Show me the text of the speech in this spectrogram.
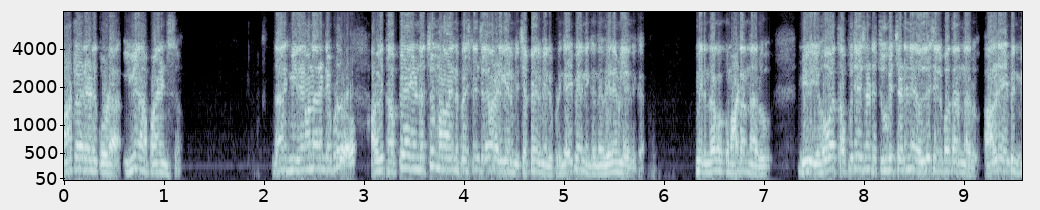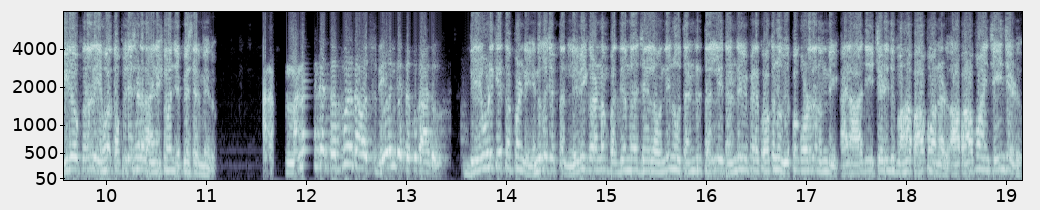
మాట్లాడాడు కూడా. ఇవి నా పాయింట్స్ దానికి మీరు ఏమన్నారంటే ఇప్పుడు అవి తప్పే అయి ఉండొచ్చు మనం ఆయన ప్రశ్నించాలని అడిగారు మీరు చెప్పారు మీరు ఇప్పుడు. అయిపోయింది కదా వేరేం లేదు ఇక. మీరు ఇందాక ఒక మాట అన్నారు మీరు ఎవరో తప్పు చేసినట్టు చూపించండి నేను వదిలేసి వెళ్ళిపోతాను ఆల్రెడీ మీరు ఒప్పుకున్నారు ఎవరో తప్పు చేశాడు ఆయన ఇష్టం అని చెప్పేశారు మీరు. మనకి తప్పు కావచ్చు దేవునికి తప్పు కాదు. దేవుడికే తప్పండి. ఎందుకు చెప్తాను? లేవి కాండం పద్దెనిమిది అధ్యాయంలో ఉంది. నువ్వు తండ్రి తల్లి తండ్రి కోక నువ్వు విప్పకూడదని ఉంది. ఆయన ఆది చెడిది మహాపాపం అన్నాడు. ఆ పాపం ఆయన చేయించాడు.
